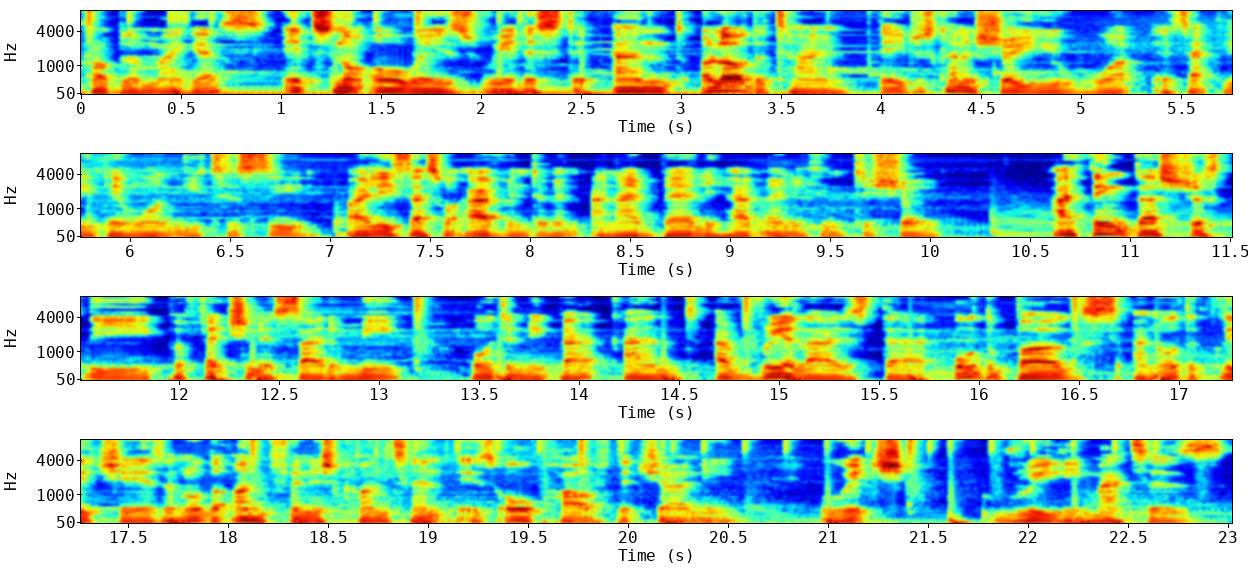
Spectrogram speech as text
problem i guess it's not always realistic. And a lot of the time they just kind of show you what exactly they want you to see. Or at least that's what i've been doing and i barely have anything to show I think that's just the perfectionist side of me holding me back. And I've realized that all the bugs and all the glitches and all the unfinished content is all part of the journey which really matters.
